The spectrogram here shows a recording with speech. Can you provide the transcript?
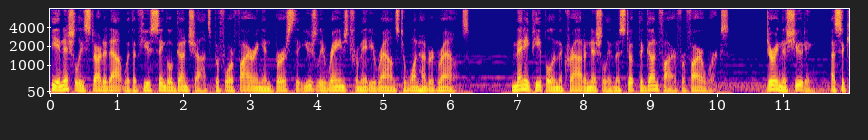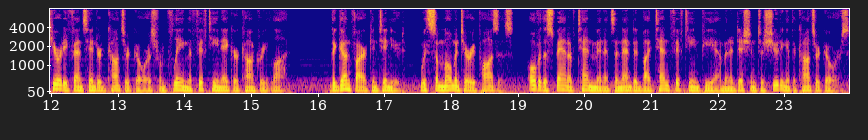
He initially started out with a few single gunshots before firing in bursts that usually ranged from 80 rounds to 100 rounds. Many people in the crowd initially mistook the gunfire for fireworks. During the shooting, a security fence hindered concertgoers from fleeing the 15 acre concrete lot. The gunfire continued, with some momentary pauses, over the span of 10 minutes and ended by 10:15 p.m. in addition to shooting at the concertgoers.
